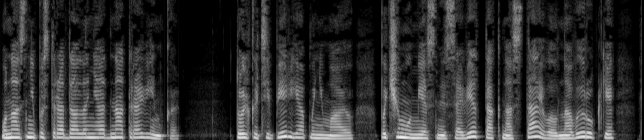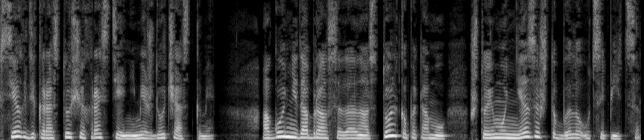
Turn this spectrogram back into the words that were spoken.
У нас не пострадала ни одна травинка. Только теперь я понимаю, почему местный совет так настаивал на вырубке всех дикорастущих растений между участками. Огонь не добрался до нас только потому, что ему не за что было уцепиться.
